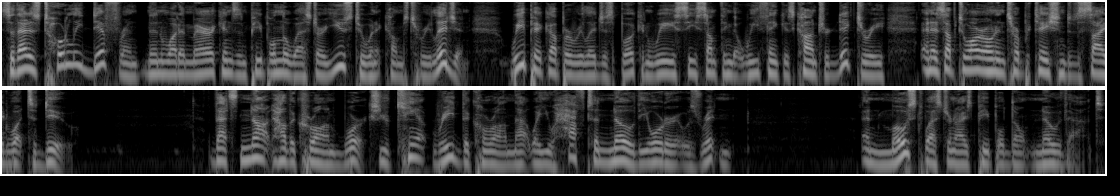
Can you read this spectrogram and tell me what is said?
So that is totally different than what Americans and people in the West are used to when it comes to religion. We pick up a religious book and we see something that we think is contradictory, and it's up to our own interpretation to decide what to do. That's not how the Quran works. You can't read the Quran that way. You have to know the order it was written. And most westernized people don't know that.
